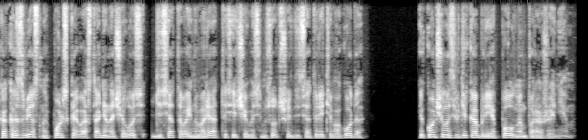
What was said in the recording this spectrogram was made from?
Как известно, польское восстание началось 10 января 1863 года и кончилось в декабре полным поражением.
